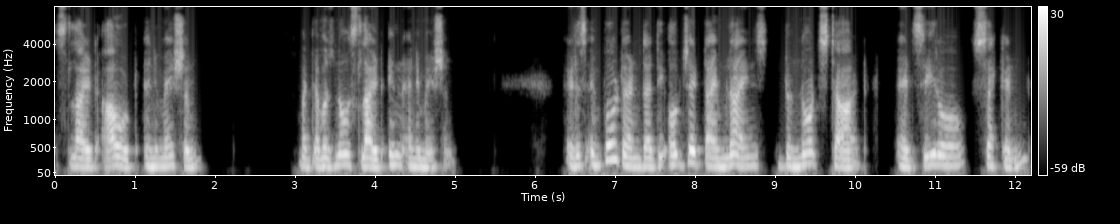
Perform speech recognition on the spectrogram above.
slide out animation, but there was no slide in animation. It is important that the object timelines do not start at 0 second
